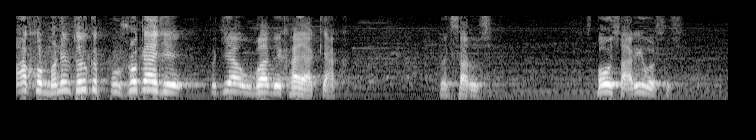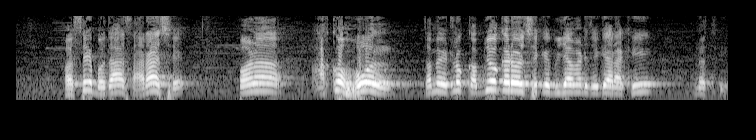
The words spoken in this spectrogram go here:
આખો મને એમ થયું કે પુરુષો ક્યાં છે? પછી આ ઊભા દેખાયા ક્યાંક. સારું છે. બહુ સારી વસ્તુ છે. હશે બધા સારા છે, પણ આખો હોલ તમે એટલો કબજો કર્યો છે કે બીજા માટે જગ્યા રાખી નથી.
